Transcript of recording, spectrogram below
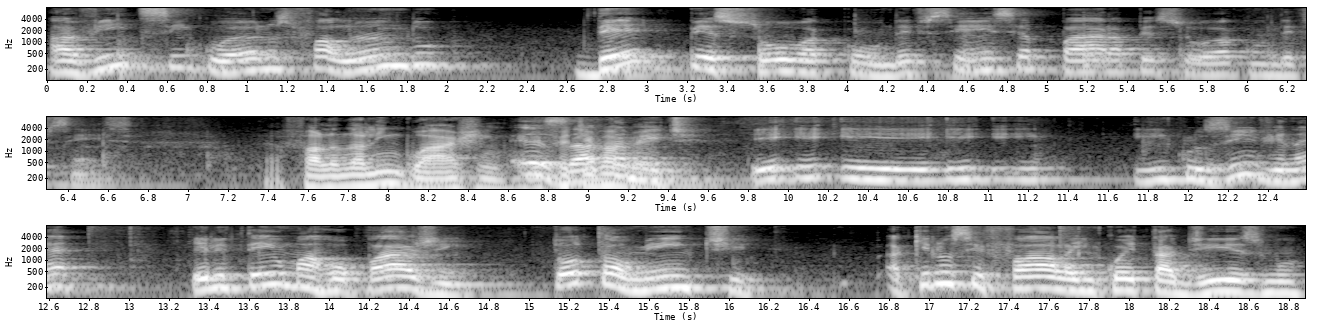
há 25 anos falando de pessoa com deficiência para pessoa com deficiência. Falando a linguagem, Exatamente. E, e, e, e, inclusive, né, ele tem uma roupagem totalmente aqui não se fala em coitadismo,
